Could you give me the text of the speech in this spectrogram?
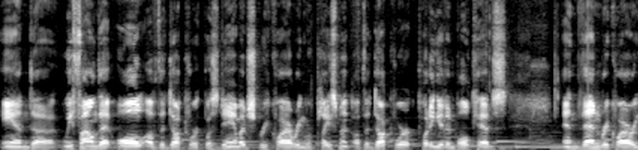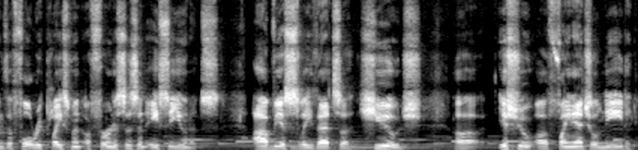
and uh, we found that all of the ductwork was damaged, requiring replacement of the ductwork, putting it in bulkheads, and then requiring the full replacement of furnaces and AC units. Obviously, that's a huge uh, issue of financial need.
